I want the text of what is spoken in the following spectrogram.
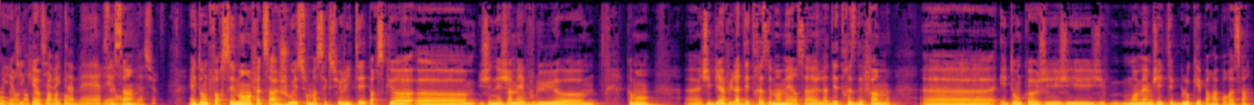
oui, empathique, euh, empathie par avec rapport- ta mère et C'est en- ça. bien sûr. Et donc forcément, en fait, ça a joué sur ma sexualité parce que euh, je n'ai jamais voulu, euh, comment, euh, j'ai bien vu la détresse de ma mère, ça, la détresse des femmes, euh, et donc euh, j'ai, j'ai, j'ai- moi-même j'ai été bloqué par rapport à ça.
